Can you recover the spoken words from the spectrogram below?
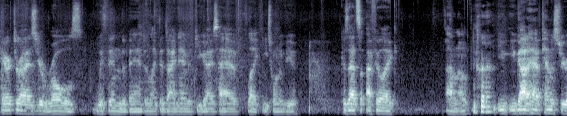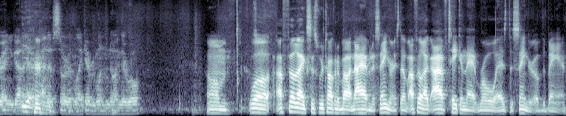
characterize your roles within the band and like the dynamic you guys have, like each one of you? Because that's I feel like I don't know. you you gotta have chemistry, right? And you gotta Yeah. have kind of sort of like everyone knowing their role. Um, well, I feel like since we're talking about not having a singer and stuff, I feel like I've taken that role as the singer of the band.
